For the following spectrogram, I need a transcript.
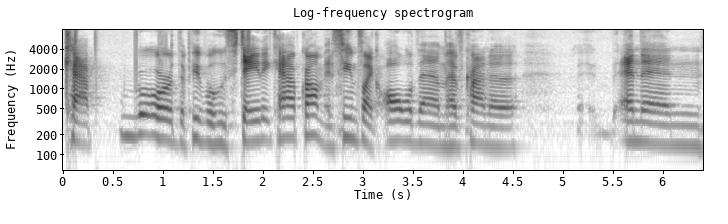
Cap or the people who stayed at Capcom. It seems like all of them have kind of and then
